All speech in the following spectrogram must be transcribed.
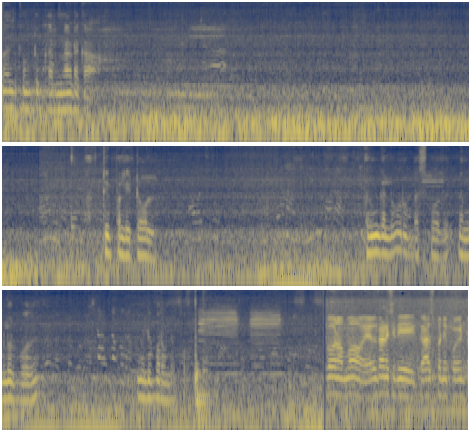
Welcome to Karnataka Attibele toll. Bangalore bus போகுது. பெங்களூர் போகுது. விழுப்புரம் போகுது. இப்போ நம்ம எலக்ட்ரானிக் சிட்டி கிராஸ் பண்ணி போயிட்டு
